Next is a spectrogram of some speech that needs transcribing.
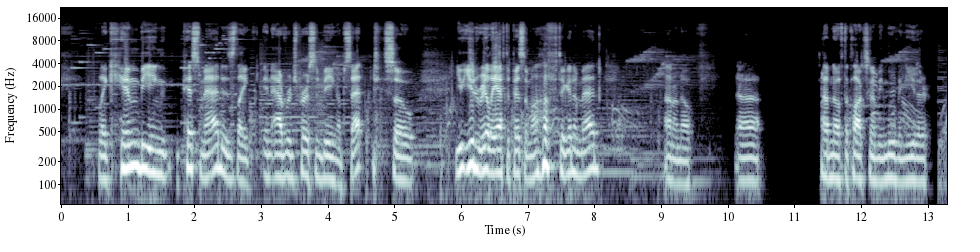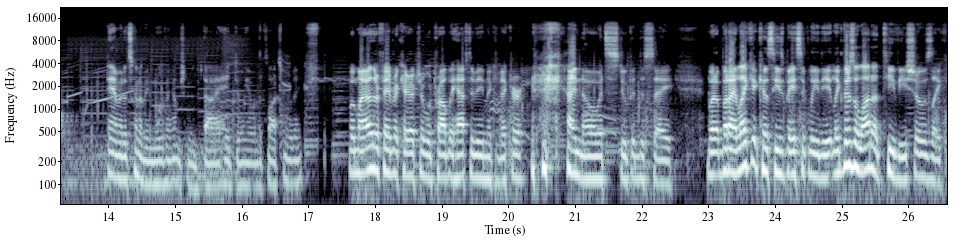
like, him being pissed mad is, like, an average person being upset, so... You, you'd really have to piss him off to get him mad? I don't know. Uh, I don't know if the clock's gonna be moving either. Damn it, it's gonna be moving. I'm just gonna die. I hate doing it when the clock's moving. But my other favorite character would probably have to be McVicker. I know, it's stupid to say. But but I like it because he's basically the... Like, there's a lot of TV shows, like,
